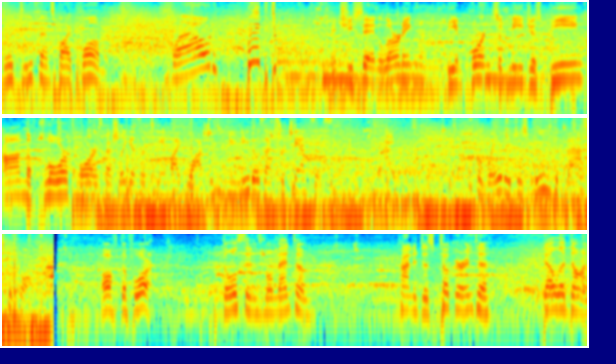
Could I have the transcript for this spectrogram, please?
Good defense by Plum. Cloud. Big And she said, learning the importance of me just being on the floor. More, especially against a team like Washington, you need those extra chances. Look at the way they just moved the basketball. Off the floor. Dolson's momentum kind of just took her into Delle Donne.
